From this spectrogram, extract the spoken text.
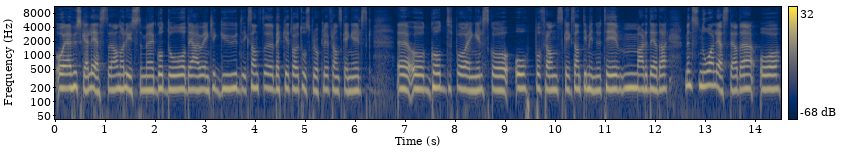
Og jeg husker jeg leste analyse med Godot, det er jo egentlig Gud. ikke sant? Eh, Beckett var jo tospråklig, fransk-engelsk. Uh, og God på engelsk og Å på fransk. ikke sant? Diminutiv. Mm, er det det der? Mens nå leste jeg det og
